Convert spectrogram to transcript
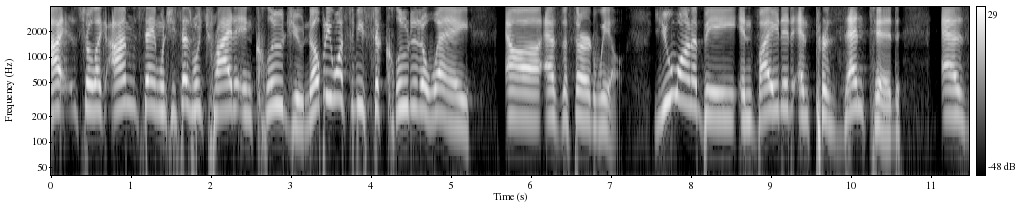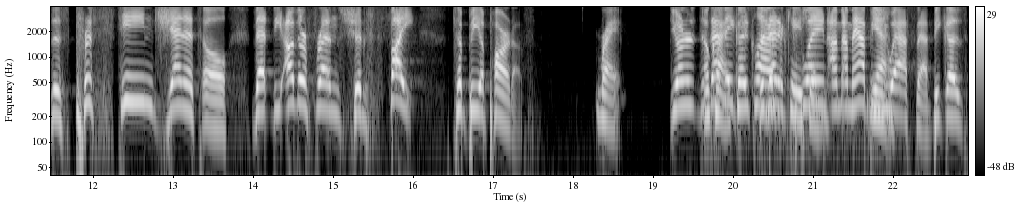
I so like I'm saying when she says we try to include you, nobody wants to be secluded away uh, as the third wheel. You want to be invited and presented as this pristine genital that the other friends should fight to be a part of. right? Do you under, does that Okay, make good Does that explain? I'm, I'm happy Yes. you asked that because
